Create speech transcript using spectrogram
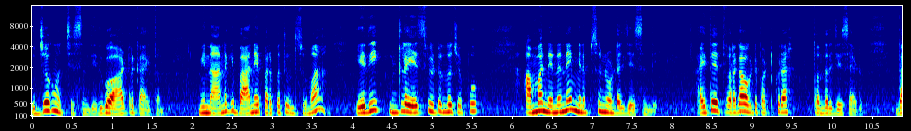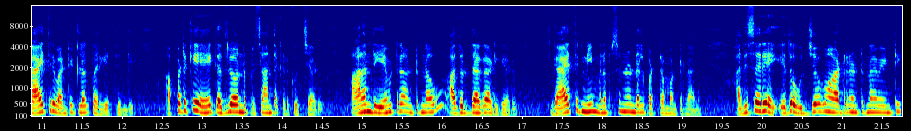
ఉద్యోగం వచ్చేసింది. ఇదిగో ఆర్డర్ కాగితం. మీ నాన్నకి బాగానే పరపతి ఉంది సుమా. ఏది? ఇంట్లో ఏ స్వీట్ ఉందో చెప్పు. అమ్మ నిన్ననే మినపసుని ఉండలు చేసింది. అయితే త్వరగా ఒకటి పట్టుకురా తొందర చేశాడు. గాయత్రి వంటింట్లోకి పరిగెత్తింది. అప్పటికే గదిలో ఉన్న ప్రశాంత్ అక్కడికి వచ్చాడు. ఆనంద్ ఏమిట్రా అంటున్నావు? ఆదుర్దాగా అడిగాడు. గాయత్రిని మినపసునుండలు పట్టమంటున్నాను. అది సరే ఏదో ఉద్యోగం ఆర్డర్ అంటున్నావేంటి?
